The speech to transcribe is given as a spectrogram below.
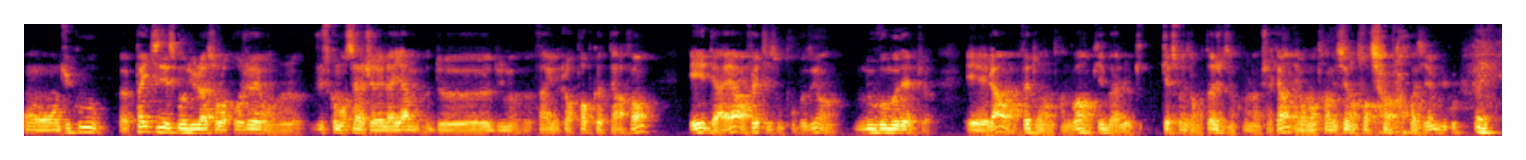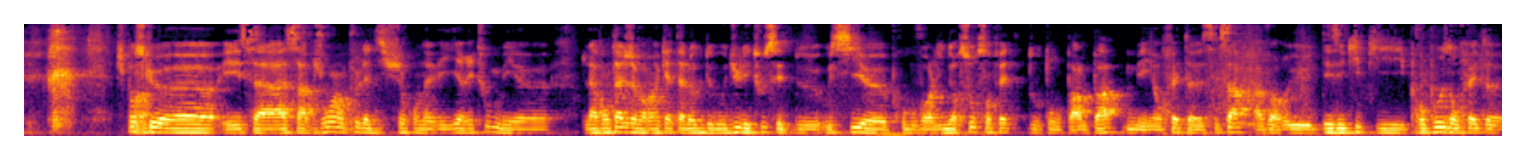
ont du coup pas utilisé ce module-là sur leur projet, ont juste commencé à gérer l'IAM de, d'une, enfin avec leur propre code Terraform. Et derrière, en fait, ils ont proposé un nouveau modèle. Tu vois. Et là, en fait, on est en train de voir, ok, bah, le, quels sont les avantages et les inconvénients de chacun, et on est en train d'essayer d'en sortir un troisième, du coup. Je pense que euh, et ça ça rejoint un peu la discussion qu'on avait hier et tout, mais euh, l'avantage d'avoir un catalogue de modules et tout, c'est de aussi euh, promouvoir l'inner source en fait, dont on parle pas, mais en fait euh, c'est ça, avoir eu des équipes qui proposent en fait, euh,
